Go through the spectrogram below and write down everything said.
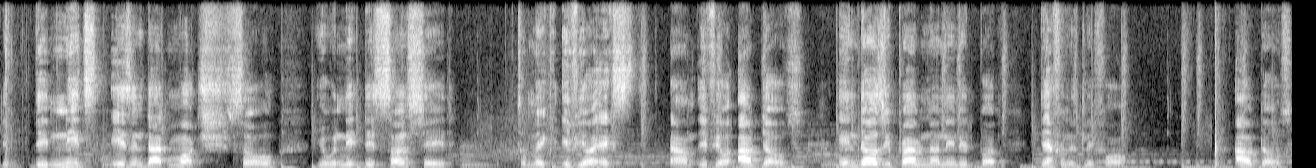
The, the need isn't that much, so you will need the sunshade to make if you're ex, um, if you're outdoors. Indoors, you probably not need it, but definitely for outdoors.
